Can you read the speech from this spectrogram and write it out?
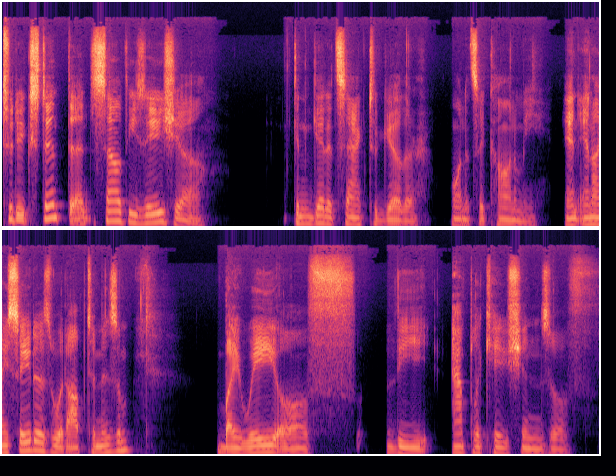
to the extent that Southeast Asia can get its act together on its economy, and, and I say this with optimism by way of the applications of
